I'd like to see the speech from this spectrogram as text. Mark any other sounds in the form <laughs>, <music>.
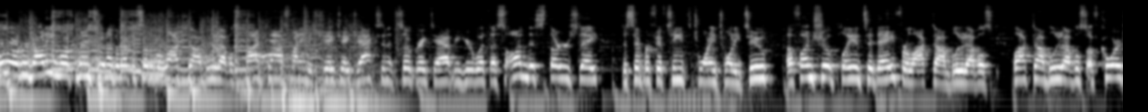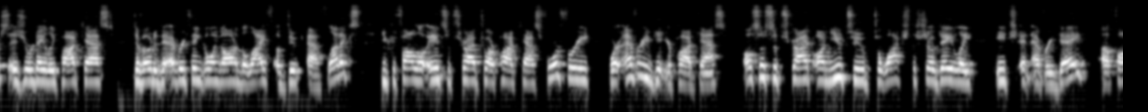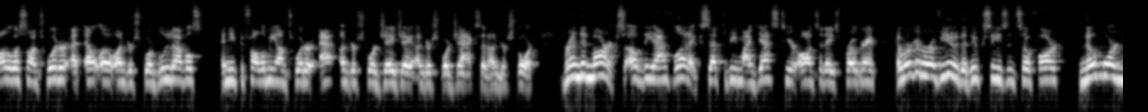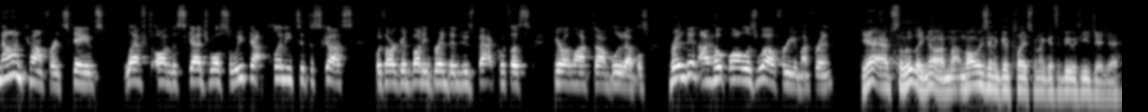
Hello, everybody, and welcome into another episode of the Locked On Blue Devils podcast. My name is JJ Jackson. It's so great to have you here with us on this Thursday. December 15th, 2022. A fun show planned today for Locked On Blue Devils. Locked On Blue Devils, of course, is your daily podcast devoted to everything going on in the life of Duke athletics. You can follow and subscribe to our podcast for free wherever you get your podcasts. Also, subscribe on YouTube to watch the show daily each and every day. Uh, follow us on Twitter at LO underscore Blue Devils. And you can follow me on Twitter at underscore JJ underscore Jackson underscore. Brendan Marks of The Athletic set to be my guest here on today's program. And we're going to review the Duke season so far. No more non conference games left on the schedule. So we've got plenty to discuss with our good buddy Brendan, who's back with us here on Locked On Blue Devils. Brendan, I hope all is well for you, my friend. Yeah, absolutely. No, I'm, I'm always in a good place when I get to be with you, JJ.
